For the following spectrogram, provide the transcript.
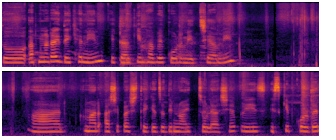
তো আপনারাই দেখে নিন এটা কীভাবে করে নিচ্ছি আমি। আর আমার আশেপাশ থেকে যদি নয় চলে আসে প্লিজ স্কিপ করবেন।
